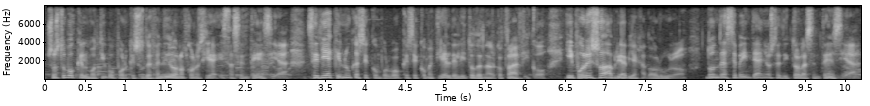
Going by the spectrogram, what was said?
sostuvo que el motivo por que su defendido no conocía esta sentencia sería que nunca se comprobó que se cometía el delito de narcotráfico y por eso habría viajado a Oruro, donde hace 20 años se dictó la sentencia,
